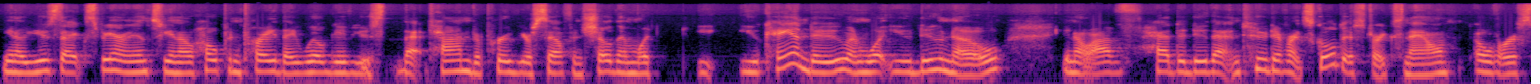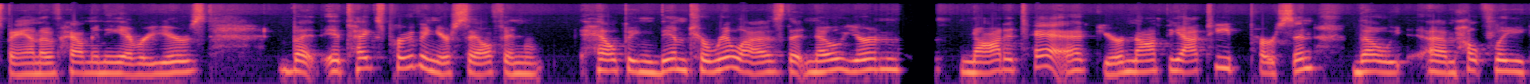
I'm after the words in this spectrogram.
You know, use that experience. You know, hope and pray they will give you that time to prove yourself and show them what you, can do and what you do know. You know, I've had to do that in two different school districts now over a span of how many ever years. But it takes proving yourself and helping them to realize that no, you're not a tech you're not the it person though um, hopefully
